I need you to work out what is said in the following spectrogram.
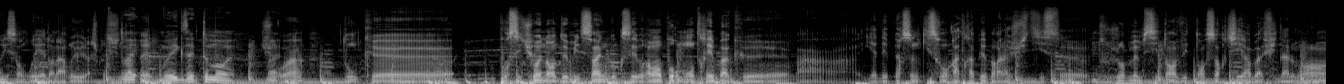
où il s'embrouillait dans la rue. Là, je sais pas si tu te Ouais, rappelles. ouais, exactement, ouais. Tu Ouais. vois. Donc, pour situer, on est en 2005. Donc, c'est vraiment pour montrer bah, que. bah, y a des personnes qui se font rattraper par la justice, euh, toujours, même si tu as envie de t'en sortir, bah, finalement,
